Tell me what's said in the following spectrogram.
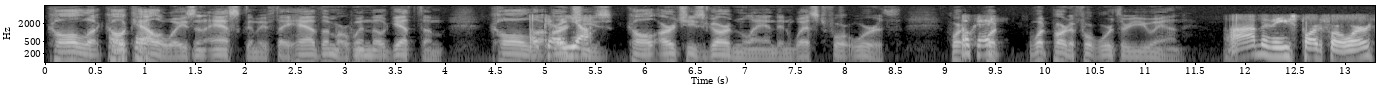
Call uh, call Okay. Callaway's and ask them if they have them or when they'll get them. Call uh, Okay, Archie's yeah. call Archie's Garden Land in West Fort Worth. What, Okay. What what part of Fort Worth are you in? I'm in the east part of Fort Worth.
